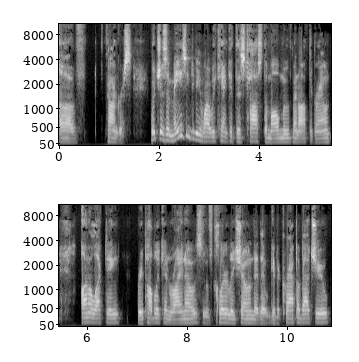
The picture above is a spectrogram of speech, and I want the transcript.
of Congress, which is amazing to me why we can't get this toss the mall movement off the ground, unelecting Republican rhinos who've clearly shown that they don't give a crap about you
